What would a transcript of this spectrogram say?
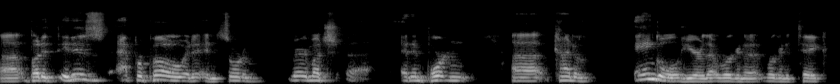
Uh, but it, it is apropos and, and sort of very much uh, an important uh, kind of angle here that we're gonna we're gonna take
